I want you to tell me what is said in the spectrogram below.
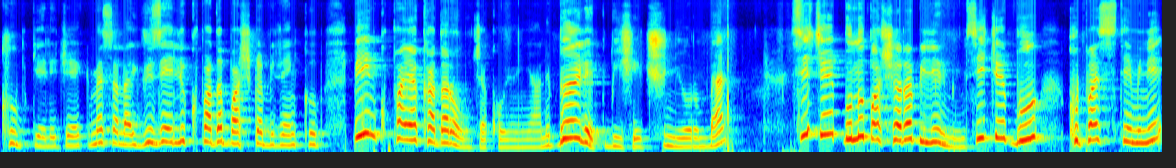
kup gelecek. Mesela 150 kupada başka bir renk kup. 1000 kupaya kadar olacak oyun yani. Böyle bir şey düşünüyorum ben. Sizce bunu başarabilir miyim? Sizce bu kupa sistemini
